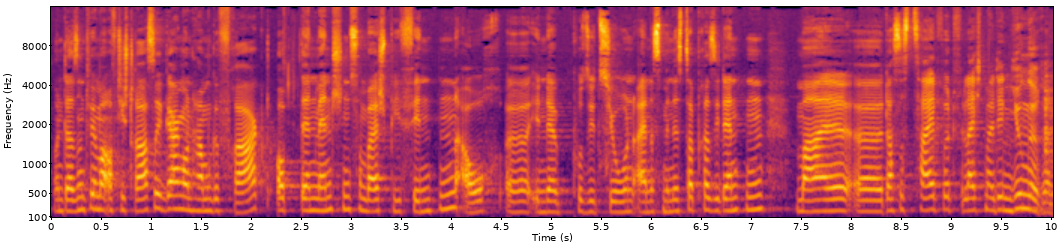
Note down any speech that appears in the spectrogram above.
Und da sind wir mal auf die Straße gegangen und haben gefragt, ob denn Menschen zum Beispiel finden, auch äh, in der Position eines Ministerpräsidenten, mal, äh, dass es Zeit wird, vielleicht mal den Jüngeren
